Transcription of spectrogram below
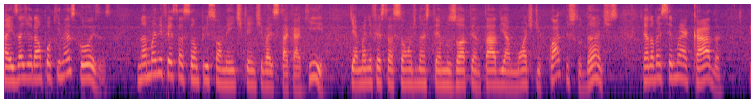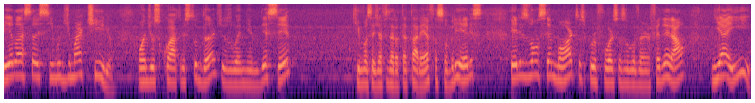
a exagerar um pouquinho nas coisas. Na manifestação, principalmente, que a gente vai destacar aqui, que é a manifestação onde nós temos o atentado e a morte de quatro estudantes, ela vai ser marcada pelo símbolo de martírio, onde os quatro estudantes, o MMDC, que vocês já fizeram até tarefa sobre eles, eles vão ser mortos por forças do governo federal, e aí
